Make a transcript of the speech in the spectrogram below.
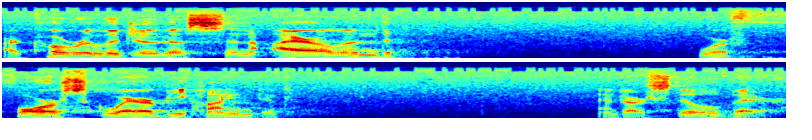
Our co religionists in Ireland were foursquare behind it and are still there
